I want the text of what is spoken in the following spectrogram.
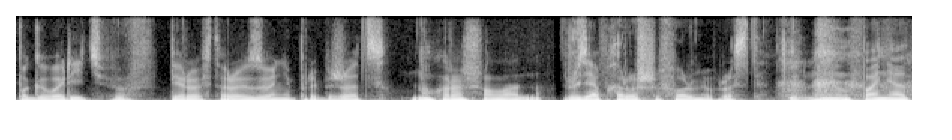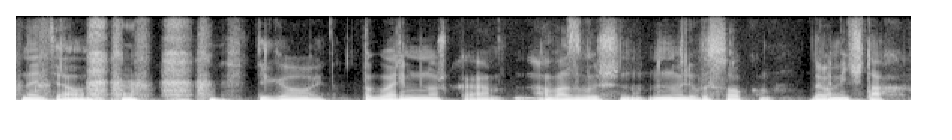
поговорить в первой-второй зоне, пробежаться. Ну, хорошо, ладно. Друзья в хорошей форме просто. Ну, понятное дело. Беговой. Поговорим немножко о возвышенном, ну или высоком, Давай. о мечтах.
